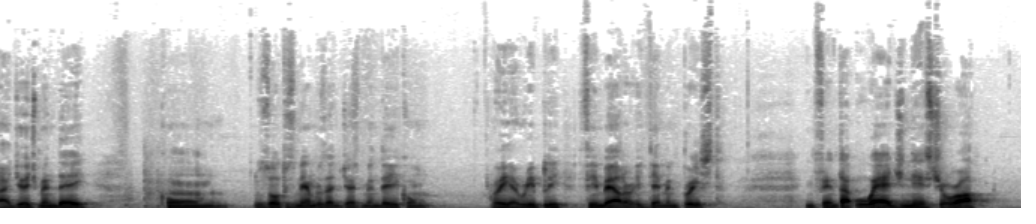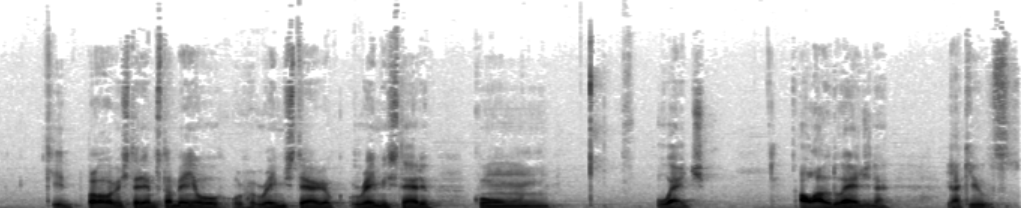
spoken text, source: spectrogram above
a Judgment Day, com os outros membros da Judgment Day, com Rhea Ripley, Finn Balor e Damien Priest. Enfrenta o Edge neste Raw, que provavelmente teremos também o, o Rey Mysterio, o Rey Mysterio com o Edge, ao lado do Edge, né? Já que os,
